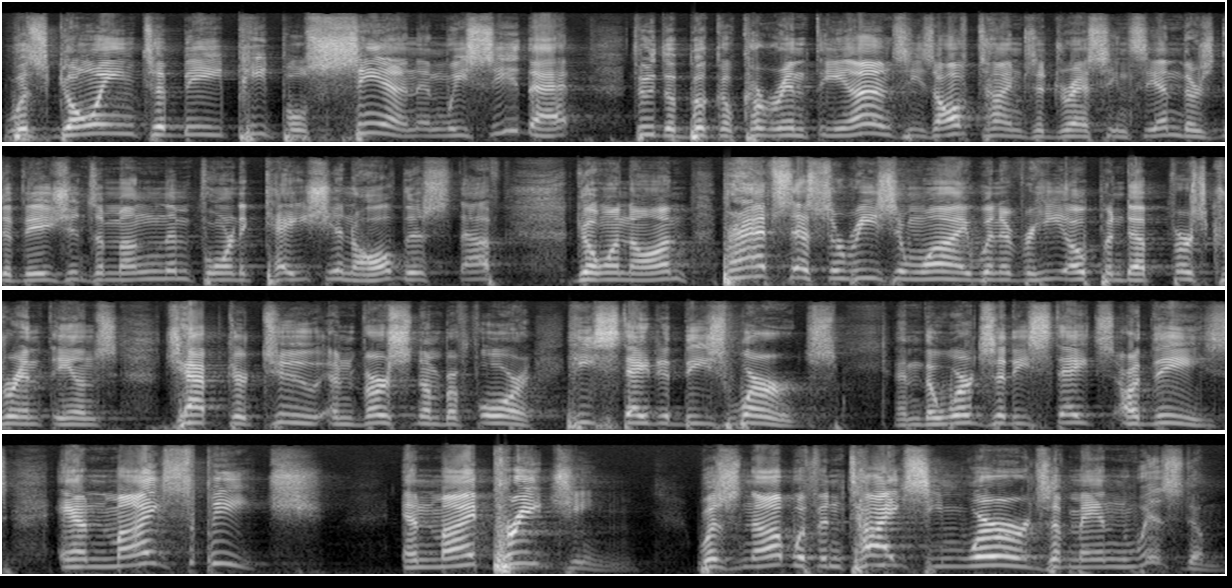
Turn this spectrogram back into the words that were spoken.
was going to be people's sin, and we see that through the book of Corinthians, he's oftentimes addressing sin. There's divisions among them, fornication, all this stuff going on. Perhaps that's the reason why, whenever he opened up First Corinthians chapter 2 and verse number 4, he stated these words. And the words that he states are these And my speech and my preaching was not with enticing words of man's wisdom.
